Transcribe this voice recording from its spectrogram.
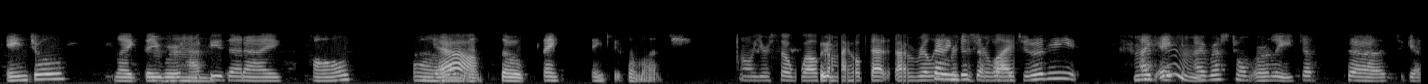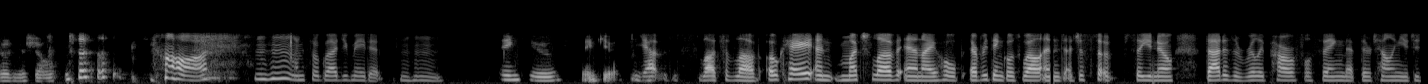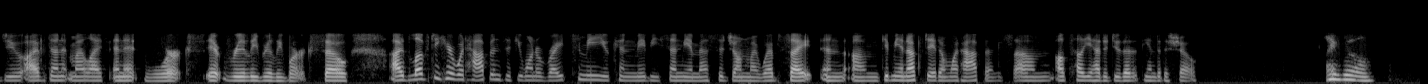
angels. Like they were Mhm. happy that I called. Um, Yeah. so thank, thank you so much. Oh, you're so welcome. I hope that uh, really enriches your life. opportunity. Mhm. I, I I rushed home early just uh, to get on your show. Aw. Mhm. I'm so glad you made it. Mhm. Thank you. Thank you. Yeah, lots of love. Okay, and much love, and I hope everything goes well. And uh, just so, so you know, that is a really powerful thing that they're telling you to do. I've done it in my life, and it works. It really, really works. So I'd love to hear what happens. If you want to write to me, you can maybe send me a message on my website and um, give me an update on what happens. Um, I'll tell you how to do that at the end of the show. I will.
